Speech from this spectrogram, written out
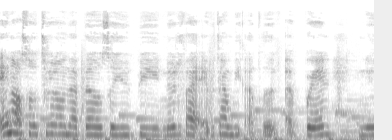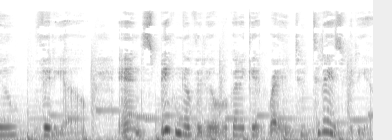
And also turn on that bell so you'll be notified every time we upload a brand new video. And speaking of video, we're gonna get right into today's video.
